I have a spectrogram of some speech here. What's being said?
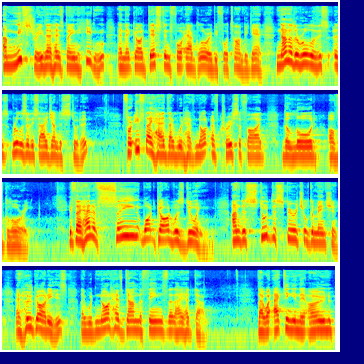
a mystery that has been hidden and that God destined for our glory before time began. None of the rulers of this age understood it, for if they had, they would have not have crucified the Lord of glory. If they had have seen what God was doing, understood the spiritual dimension and who God is, they would not have done the things that they had done. They were acting in their own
